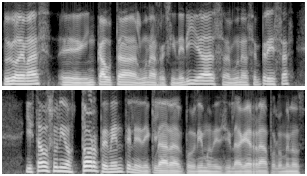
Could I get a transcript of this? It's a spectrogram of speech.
Luego además eh, incauta algunas refinerías, algunas empresas, y Estados Unidos torpemente le declara, podríamos decir, la guerra, por lo menos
